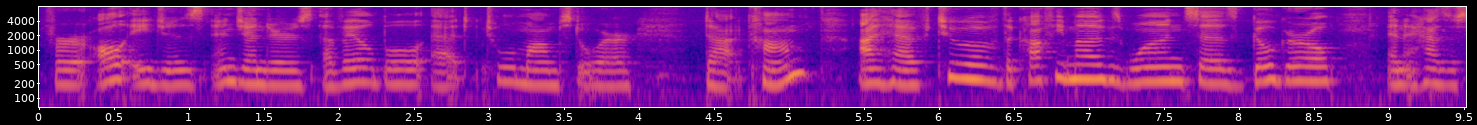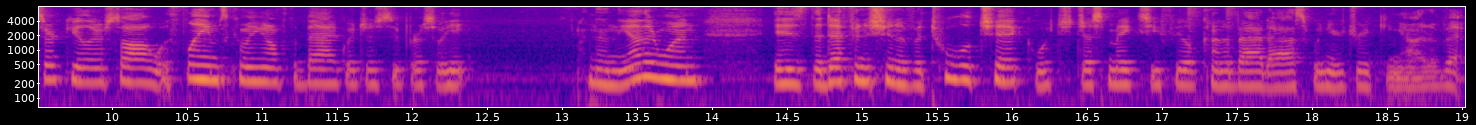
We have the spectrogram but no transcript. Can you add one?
for all ages and genders available at toolmomstore.com. I have two of the coffee mugs. One says Go Girl and it has a circular saw with flames coming off the back, which is super sweet. And then the other one is the definition of a tool chick, which just makes you feel kind of badass when you're drinking out of it.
